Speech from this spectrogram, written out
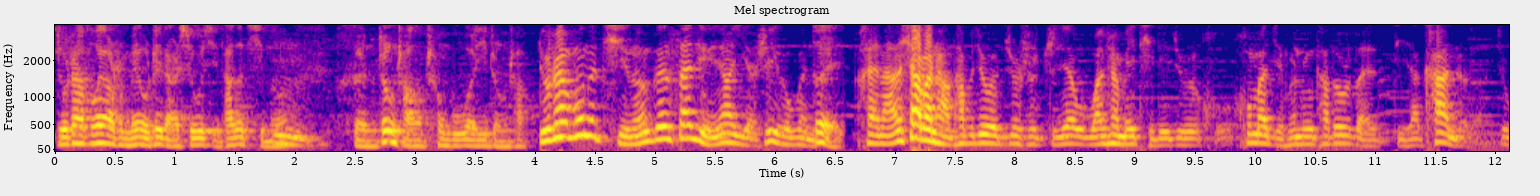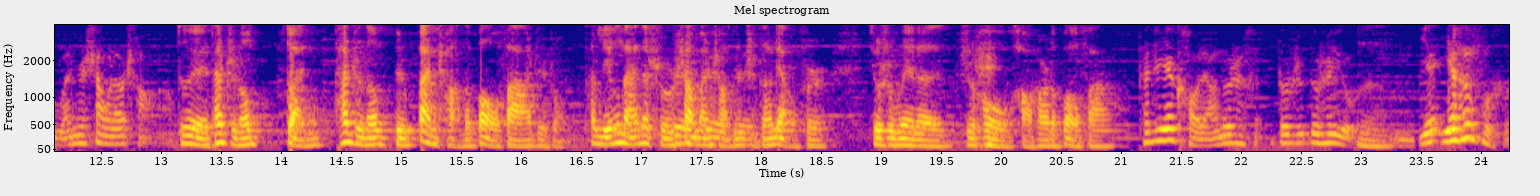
流川枫要是没有这点休息，他的体能很正常，撑不过一整场。流川枫的体能跟三井一样，也是一个问题。对，海南的下半场他不就就是直接完全没体力，就是后后面几分钟他都是在底下看着的，就完全上不了场了。对他只能短，他只能比如半场的爆发这种。他陵南的时候上半场就只得两分，就是为了之后好好的爆发。他这些考量都是很都是都是有的，嗯也也很符合，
